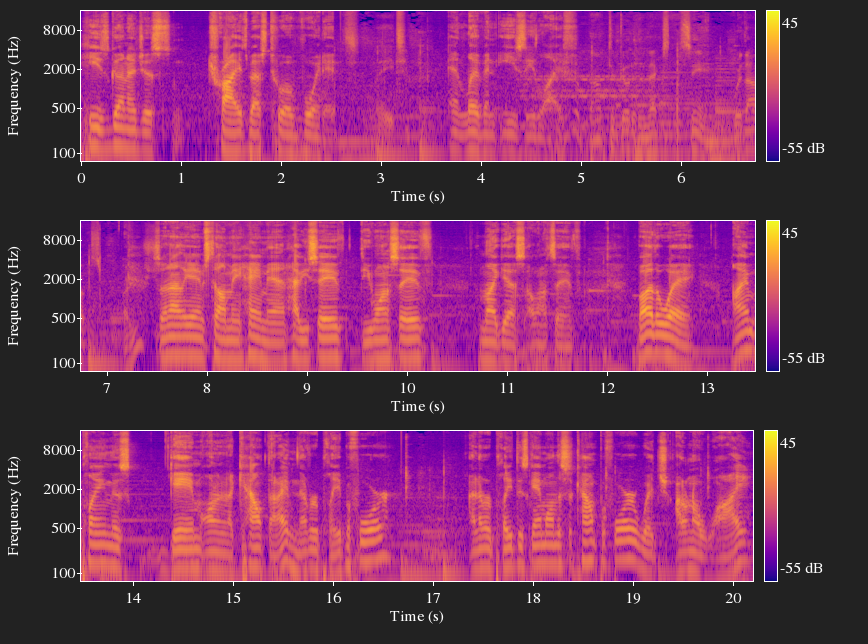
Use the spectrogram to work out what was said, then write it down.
He's gonna just try his best to avoid it Late. And live an easy life. About to go to the next scene without. So now the game's telling me, hey man, have you saved? Do you want to save? I'm like, yes, I want to save. By the way, I'm playing this game on an account that I've never played before. I never played this game on this account before, which I don't know why.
